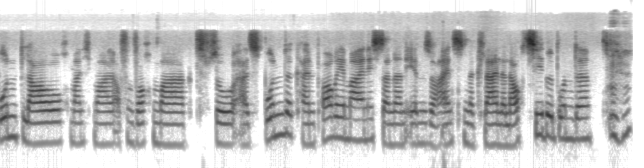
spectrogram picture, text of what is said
Buntlauch, manchmal auf dem Wochenmarkt, so als Bunde, kein Porree meine ich, sondern eben so einzelne kleine Lauchzwiebelbunde. Mhm.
